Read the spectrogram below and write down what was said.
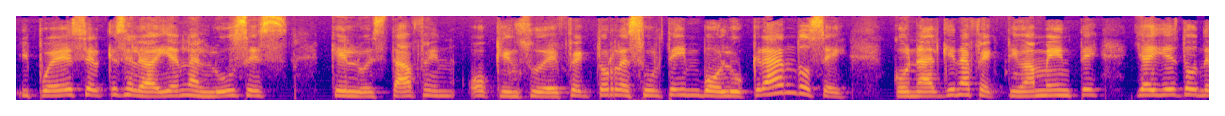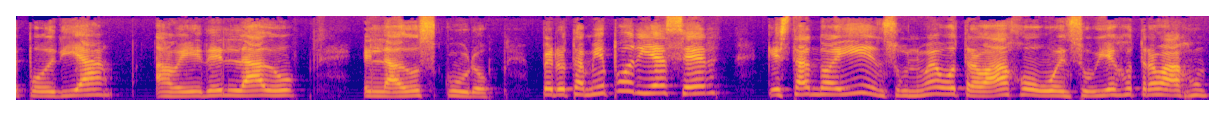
y puede ser que se le vayan las luces, que lo estafen o que en su defecto resulte involucrándose con alguien afectivamente y ahí es donde podría haber el lado, el lado oscuro. Pero también podría ser que estando ahí en su nuevo trabajo o en su viejo trabajo,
